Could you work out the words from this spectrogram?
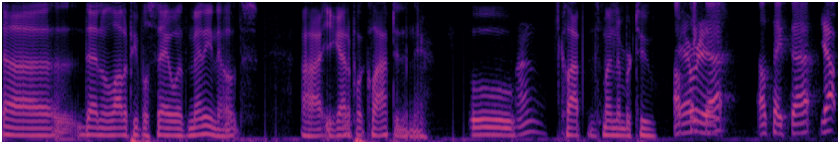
uh, than a lot of people say with many notes. Uh, you got to put Clapton in there. Ooh, Oh, Clapton's my number two. I'll There take it is. that. I'll take that. Yep.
